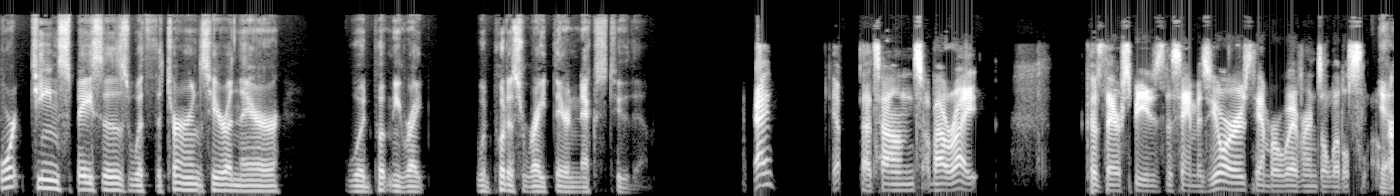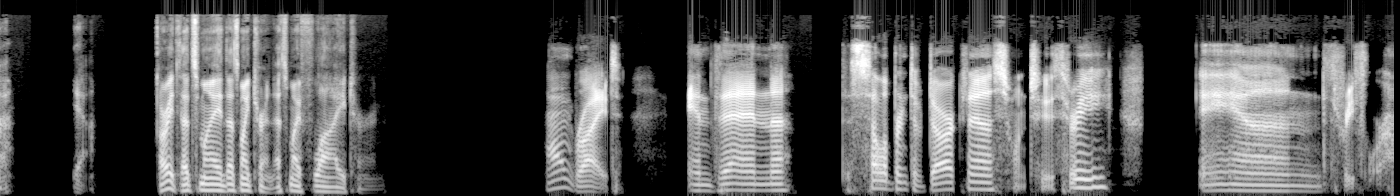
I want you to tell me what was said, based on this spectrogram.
14 spaces with the turns here and there would put me right would put us right there next to them. Okay. Yep, that sounds about right. Because their speed is the same as yours. The Ember Wyvern's a little slower. Yeah. Yeah. All right, that's my that's my turn. That's my fly turn. All right. And then the Celebrant of Darkness. One, two, three. And three, four.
